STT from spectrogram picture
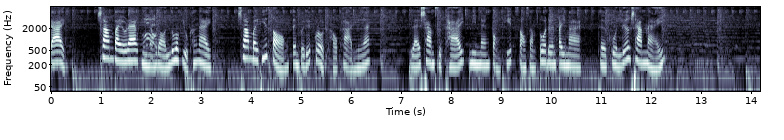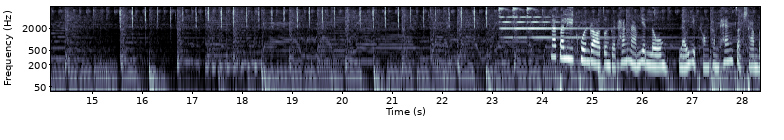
ได้ ชามใบแรกมีน้ำร้อนลวกอยู่ข้างใน ชามใบที่สองเต็มไปด้วยกรดเผาผลาญเนื้อ และชามสุดท้ายมีแมงป่องพิษสองสามตัวเดินไปมา เธอควรเลือกชามไหน นาตาลีควรรอจนกระทั่งน้ำเย็นลง แล้วหยิบทองคำแท่งจากชามใบ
